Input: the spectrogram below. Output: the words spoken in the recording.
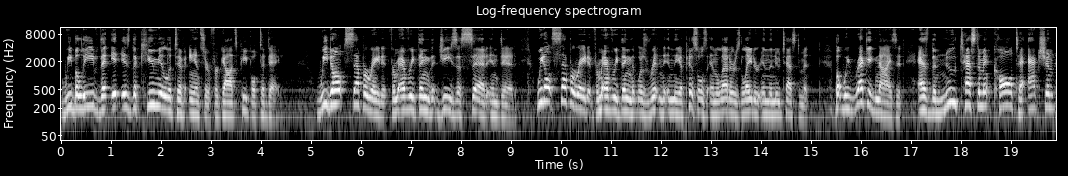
we believe that it is the cumulative answer for God's people today. We don't separate it from everything that Jesus said and did. We don't separate it from everything that was written in the epistles and letters later in the New Testament. But we recognize it as the New Testament call to action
